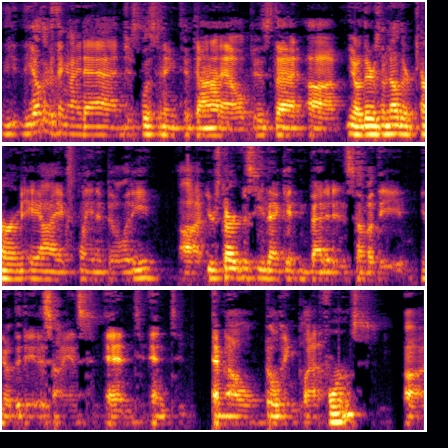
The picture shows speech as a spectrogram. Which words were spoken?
the, the other thing I'd add, just listening to Don Elk, is that uh, you know there's another term, AI explainability. Uh, you're starting to see that get embedded in some of the you know the data science and and ML building platforms. Uh,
